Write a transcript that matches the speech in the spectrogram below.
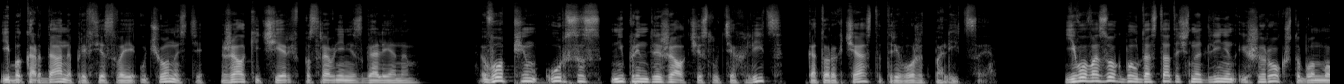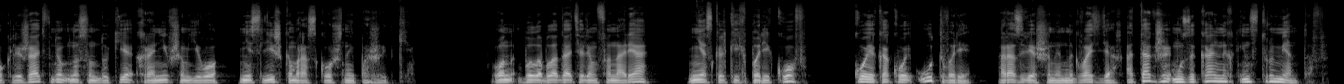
ибо Кардана при всей своей учености жалкий червь по сравнению с Галеном. В общем, Урсус не принадлежал к числу тех лиц, которых часто тревожит полиция. Его вазок был достаточно длинен и широк, чтобы он мог лежать в нем на сундуке, хранившем его не слишком роскошные пожитки. Он был обладателем фонаря, нескольких париков, кое-какой утвари, развешанной на гвоздях, а также музыкальных инструментов.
